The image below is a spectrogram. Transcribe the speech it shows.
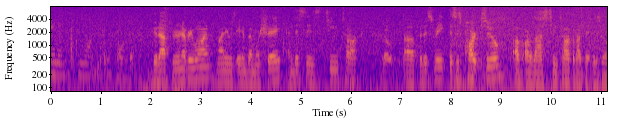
Aiden, you know what you do. Good afternoon, everyone. My name is Aiden Ben Moshe, and this is Teen Talk Hello. uh, for this week. This is part two of our last Teen Talk about the Israel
